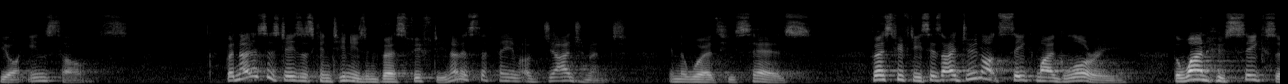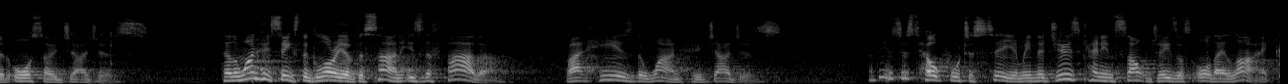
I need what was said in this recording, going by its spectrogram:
your insults. But notice as Jesus continues in verse 50, notice the theme of judgment in the words he says. Verse 50 says, I do not seek my glory. The one who seeks it also judges. Now, the one who seeks the glory of the Son is the Father, right? He is the one who judges. I think it's just helpful to see. I mean, the Jews can insult Jesus all they like,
